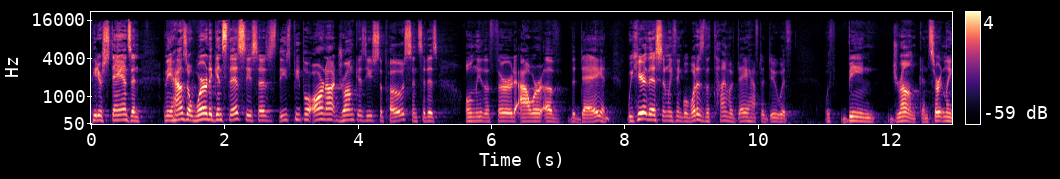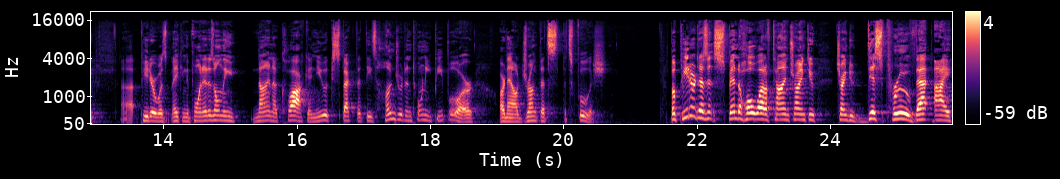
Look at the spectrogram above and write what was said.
Peter stands and, and he has a word against this. He says, These people are not drunk as you suppose, since it is only the third hour of the day. And we hear this and we think, well, what does the time of day have to do with, with being drunk? And certainly, uh, Peter was making the point it is only nine o'clock, and you expect that these 120 people are, are now drunk, that's, that's foolish. But Peter doesn't spend a whole lot of time trying to, trying to disprove that I,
